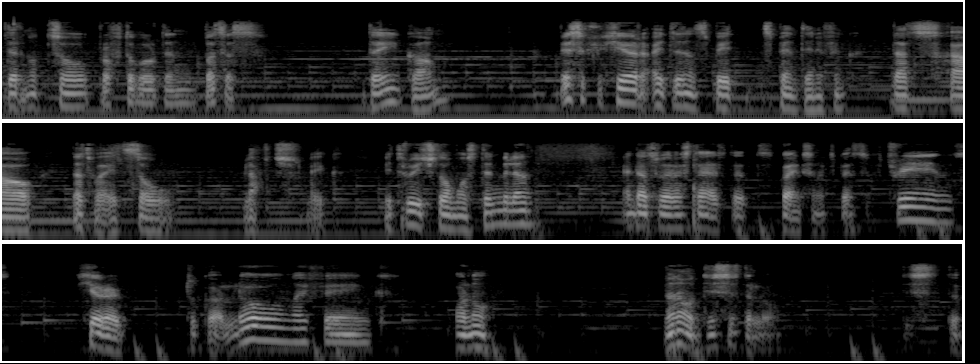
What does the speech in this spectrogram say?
they're not so profitable than buses. The income, basically here I didn't spend, spend anything. That's how, that's why it's so large. Like it reached almost 10 million and that's where I started buying some expensive trains. Here I took a loan, I think. Or no. No, no, this is the loan. This the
